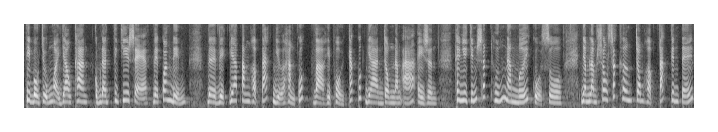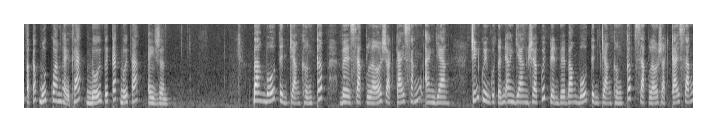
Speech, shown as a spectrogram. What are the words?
thì Bộ trưởng Ngoại giao Khan cũng đã chia sẻ về quan điểm về việc gia tăng hợp tác giữa Hàn Quốc và Hiệp hội các quốc gia Đông Nam Á ASEAN theo như chính sách hướng Nam mới của Seoul nhằm làm sâu sắc hơn trong hợp tác kinh tế và các mối quan hệ khác đối với các đối tác ASEAN. ban bố tình trạng khẩn cấp về sạt lở rạch cái sắn An Giang. Chính quyền của tỉnh An Giang ra quyết định về ban bố tình trạng khẩn cấp sạt lở rạch cái sắn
